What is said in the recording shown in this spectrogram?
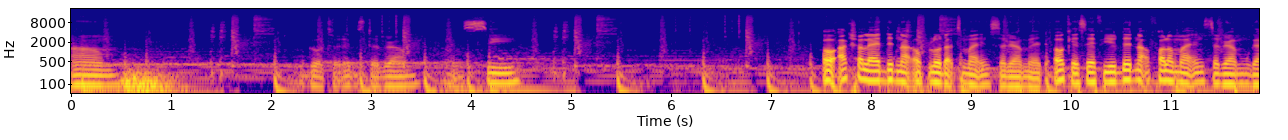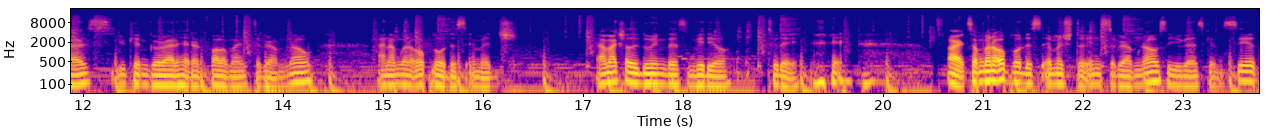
Um go to Instagram and see. Oh actually i did not upload that to my instagram yet. Okay so if you did not follow my instagram guys you can go right ahead and follow my instagram now and i'm gonna upload this image. I'm actually doing this video today. All right so i'm gonna upload this image to instagram now so you guys can see it.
